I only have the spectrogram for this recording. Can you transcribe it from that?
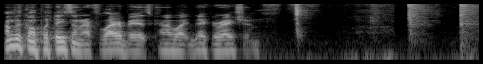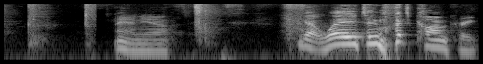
I'm just going to put these in our flower beds, kind of like decoration. Man, yeah. You got way too much concrete.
